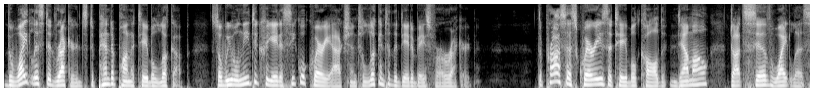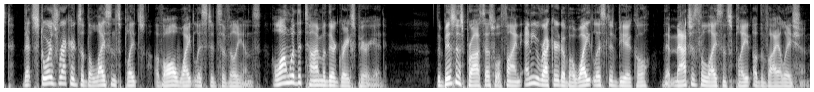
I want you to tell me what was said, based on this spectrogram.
The whitelisted records depend upon a table lookup, so we will need to create a SQL query action to look into the database for a record. The process queries a table called demo.civ whitelist that stores records of the license plates of all whitelisted civilians, along with the time of their grace period. The business process will find any record of a whitelisted vehicle that matches the license plate of the violation.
